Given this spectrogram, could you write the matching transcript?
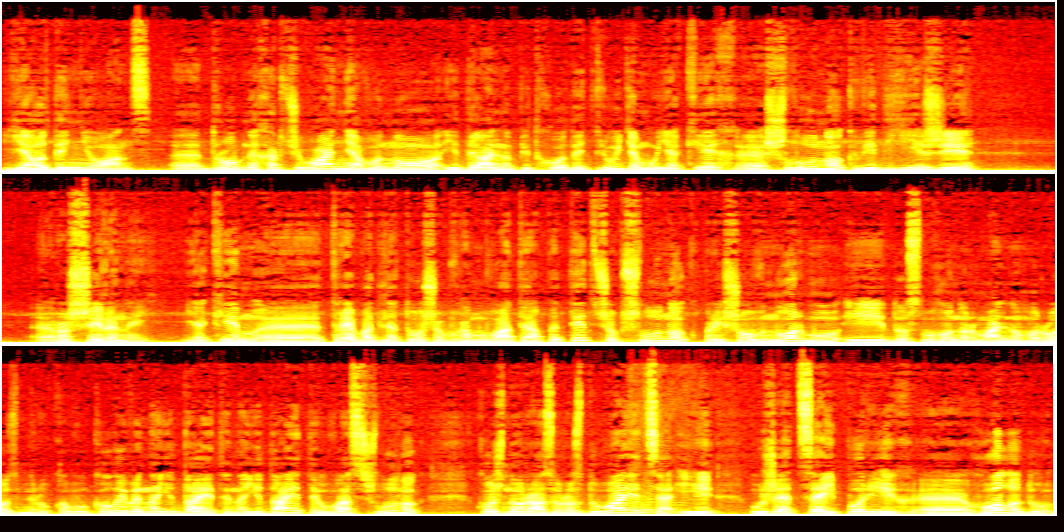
є один нюанс: Е, дробне харчування воно ідеально підходить людям, у яких е, шлунок від їжі е, розширений, яким треба для того, щоб вгамувати апетит, щоб шлунок прийшов в норму і до свого нормального розміру. Коли- ви наїдаєте, наїдаєте, у вас шлунок кожного разу роздувається, і уже цей поріг голоду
